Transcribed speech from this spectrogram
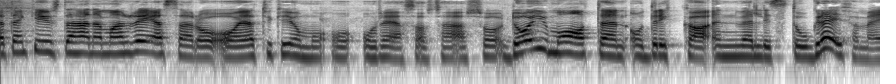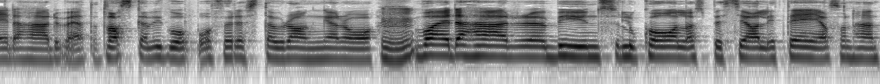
Jag tänker just det här när man reser och, och jag tycker ju om att, att, att resa och så här så då är ju maten och dricka en väldigt stor grej för mig det här du vet att vad ska vi gå på för restauranger och Mm. vad är det här eh, byns lokala specialitet och sånt här.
